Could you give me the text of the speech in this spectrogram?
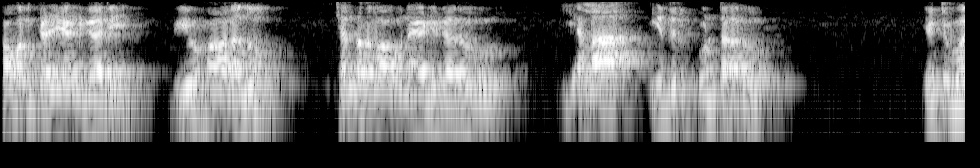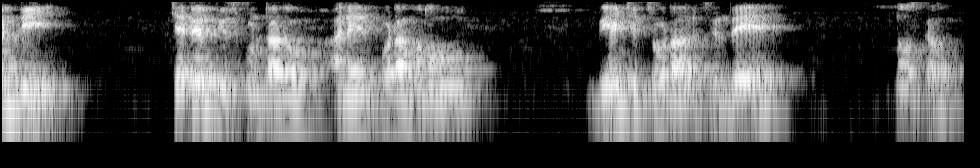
పవన్ కళ్యాణ్ గారి వ్యూహాలను చంద్రబాబు నాయుడు గారు ఎలా ఎదుర్కొంటారు? ఎటువంటి చర్యలు తీసుకుంటారు? అనేది కూడా మనం వేచి చూడాల్సిందే. నమస్కారం.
